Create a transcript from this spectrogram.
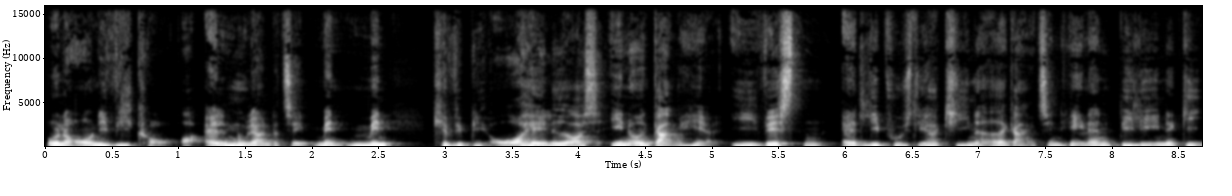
under ordentlige vilkår og alle mulige andre ting. Men, men kan vi blive overhalet også endnu en gang her i Vesten, at lige pludselig har Kina adgang til en helt anden billig energi,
